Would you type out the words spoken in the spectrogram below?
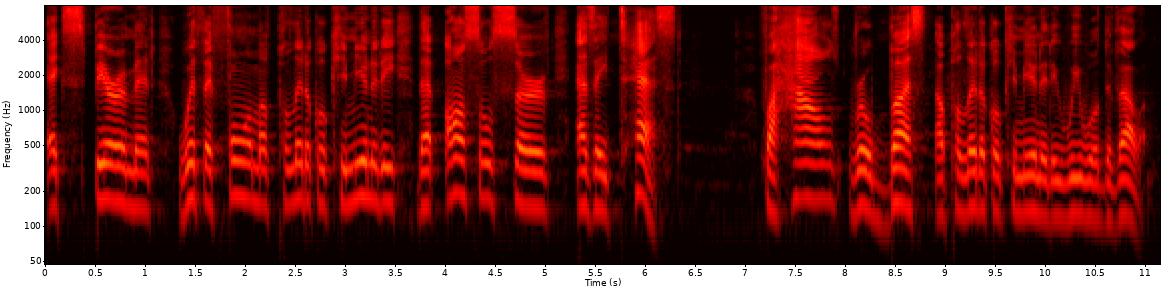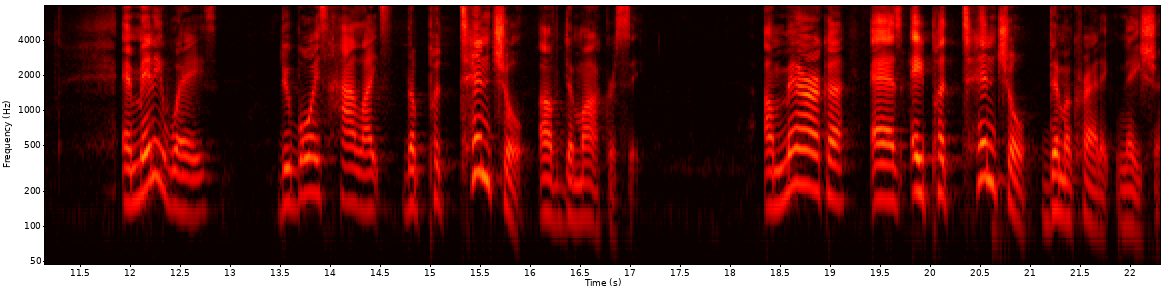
experiment with a form of political community that also served as a test for how robust a political community we will develop. In many ways, Du Bois highlights the potential of democracy. America as a potential democratic nation.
